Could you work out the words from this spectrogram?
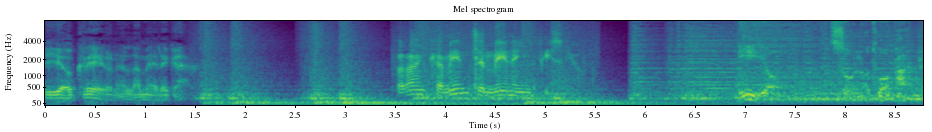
Io credo nell'America. Francamente me ne infischio. Io sono tuo padre.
